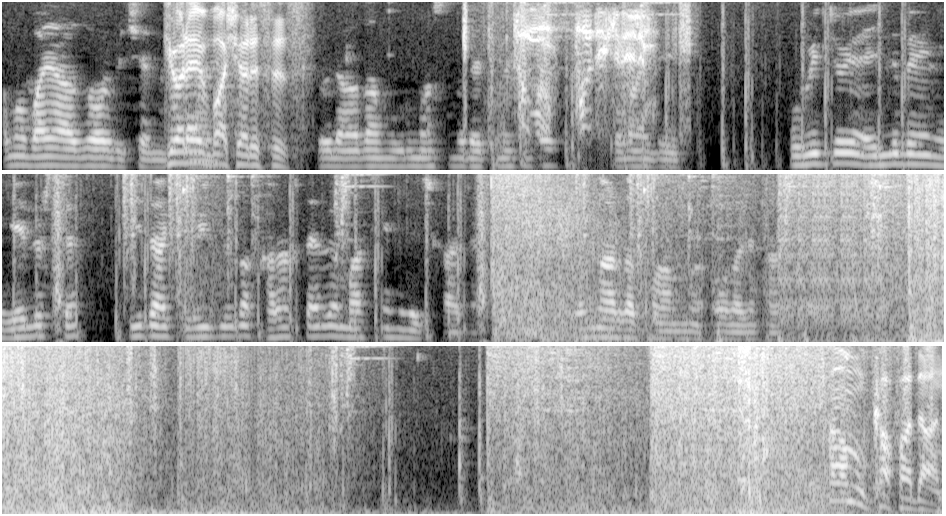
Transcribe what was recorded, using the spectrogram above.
Ama bayağı zor bir challenge. Görev yani. başarısız. Böyle adam vurmasıdır etmesi Tamam, de hadi kolay değil. Bu videoya 50 beğeni gelirse bir dahaki videoda karakter ve maskemi de çıkaracağım. Onlar da puanlı olacak aslında. Tam kafadan.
